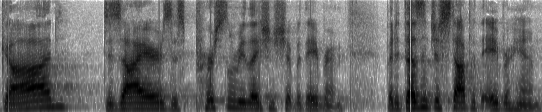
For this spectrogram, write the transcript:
God desires this personal relationship with Abraham, but it doesn't just stop with Abraham.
